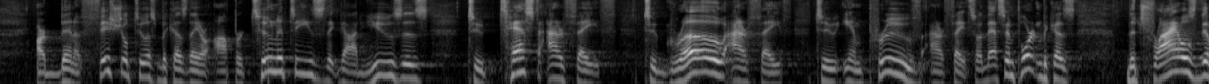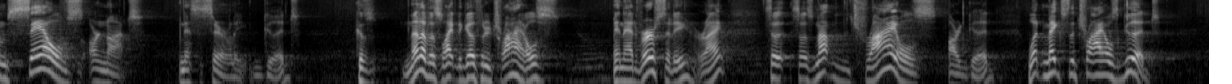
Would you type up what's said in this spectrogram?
are beneficial to us because they are opportunities that God uses to test our faith, to grow our faith, to improve our faith. So that's important because the trials themselves are not necessarily good. Because None of us like to go through trials and adversity, right? So, so it's not that the trials are good. What makes the trials good?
